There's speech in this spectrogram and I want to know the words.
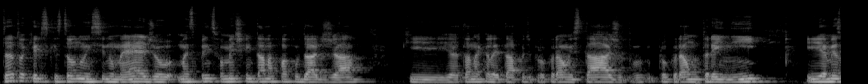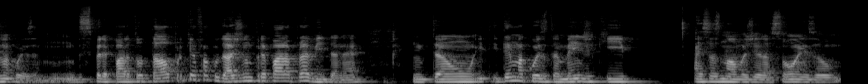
Tanto aqueles que estão no ensino médio, mas principalmente quem está na faculdade já, que já está naquela etapa de procurar um estágio, procurar um trainee, e a mesma coisa, um despreparo total, porque a faculdade não prepara para a vida, né? Então, e, e, tem uma coisa também de que essas novas gerações, ou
